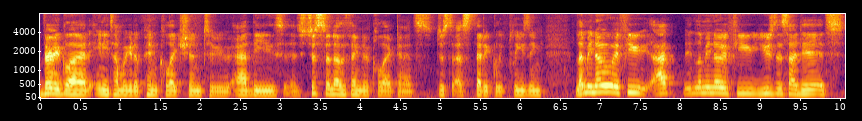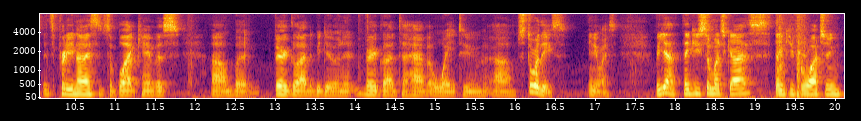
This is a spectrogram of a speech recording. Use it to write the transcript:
very glad anytime we get a pin collection to add these. It's just another thing to collect, and it's just aesthetically pleasing let me know if you I, let me know if you use this idea. It's it's pretty nice. It's a black canvas, um, but very glad to be doing it. Very glad to have a way to um, store these. Anyways, but yeah, thank you so much, guys. Thank you for watching.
